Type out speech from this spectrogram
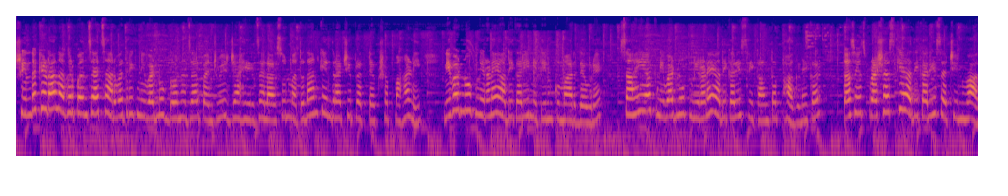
शिंदखेडा नगरपंचायत सार्वत्रिक निवडणूक दोन हजार पंचवीस जाहीर झाला असून मतदान केंद्राची प्रत्यक्ष पाहणी निवडणूक निर्णय अधिकारी नितीन कुमार देवरे सहाय्यक निवडणूक निर्णय अधिकारी श्रीकांत फागणेकर तसेच प्रशासकीय अधिकारी सचिन वाघ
